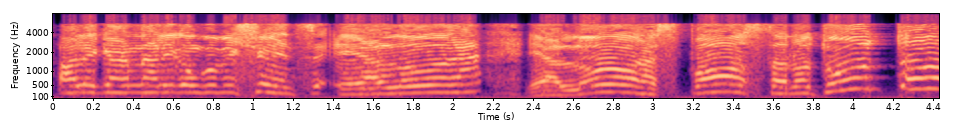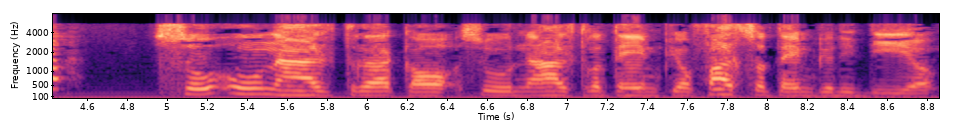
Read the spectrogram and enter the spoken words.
alle carnali concupiscenze, e allora, e allora spostano tutto su un, altro, su un altro tempio, falso tempio di Dio,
